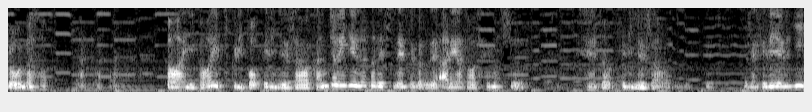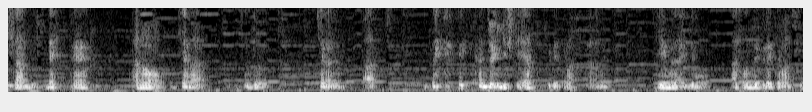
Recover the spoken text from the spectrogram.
ろうな。かわいいかわいいプクリポ。フェリネルさんは感情移入型ですね。ということで、ありがとうございます。えっ、ー、と、フェリネルさんは、ですね、フェリネル兄さんですね。えー、あの、キャラ、ちゃんと、キャラ、あ、感情移入してやってくれてますからね。ゲーム内でも遊んでくれてます。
